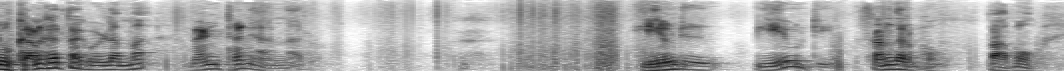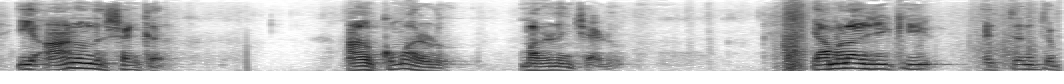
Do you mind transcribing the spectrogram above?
నువ్వు కలకత్తాకు వెళ్ళమ్మా వెంటనే అన్నారు. ఏమిటి ఏమిటి సందర్భం పాపం? ఈ ఆనంద శంకర్ ఆమె కుమారుడు మరణించాడు. యమలాజీకి అత్యంత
